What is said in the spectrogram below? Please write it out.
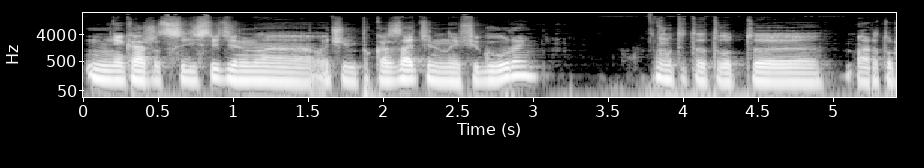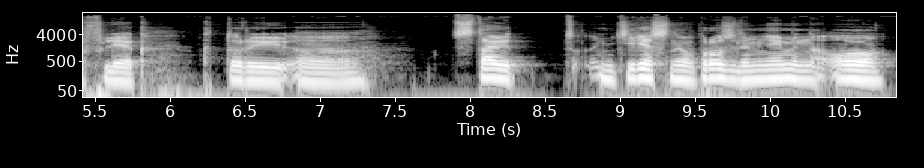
мне кажется, действительно очень показательной фигурой. Вот этот вот э, Артур Флек, который э, ставит интересный вопрос для меня именно о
